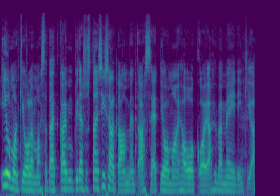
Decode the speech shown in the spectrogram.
ilmankin olemassa, tai että kai mun pitäisi jostain sisältä ammentaa se, että joo, mä oon ihan ok ja hyvä meininki ja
